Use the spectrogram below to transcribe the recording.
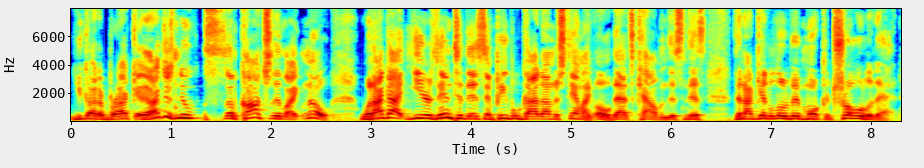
You got a bracket. And I just knew subconsciously, like, no. When I got years into this and people got to understand, like, oh, that's Calvin, this and this, then I get a little bit more control of that.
